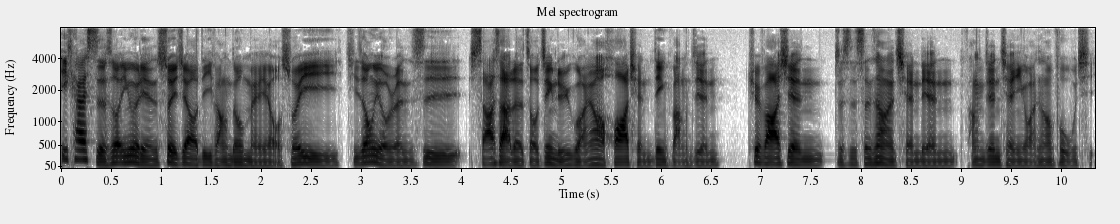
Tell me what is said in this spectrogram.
一开始的时候，因为连睡觉的地方都没有，所以其中有人是傻傻的走进旅馆要花钱订房间，却发现就是身上的钱连房间前一晚上都付不起。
